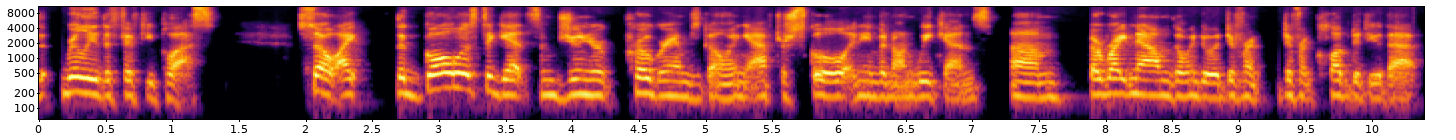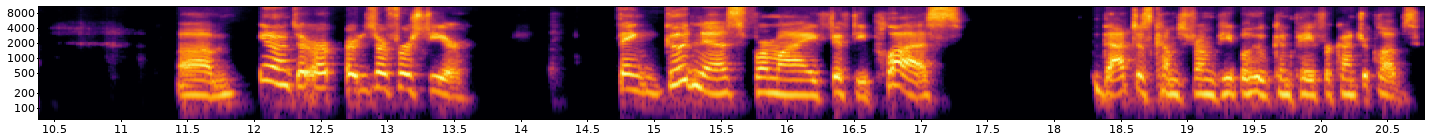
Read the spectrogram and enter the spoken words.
the, really the 50 plus. So I the goal is to get some junior programs going after school and even on weekends. Um, but right now, I'm going to a different different club to do that. Um, you know, it's our, it's our first year. Thank goodness for my 50 plus. That just comes from people who can pay for country clubs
